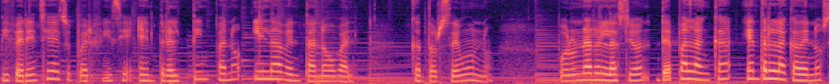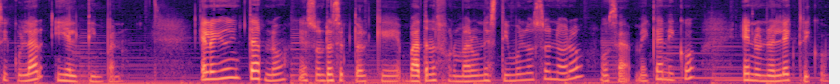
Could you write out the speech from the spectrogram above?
Diferencia de superficie entre el tímpano y la ventana oval, 14.1, por una relación de palanca entre la cadena osicular y el tímpano. El oído interno es un receptor que va a transformar un estímulo sonoro, o sea, mecánico, en uno eléctrico.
